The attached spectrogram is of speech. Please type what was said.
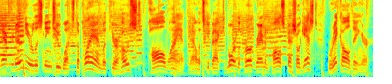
Good afternoon. You're listening to What's the Plan with your host, Paul Wyant. Now let's get back to more of the program and Paul's special guest, Rick Aldinger.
